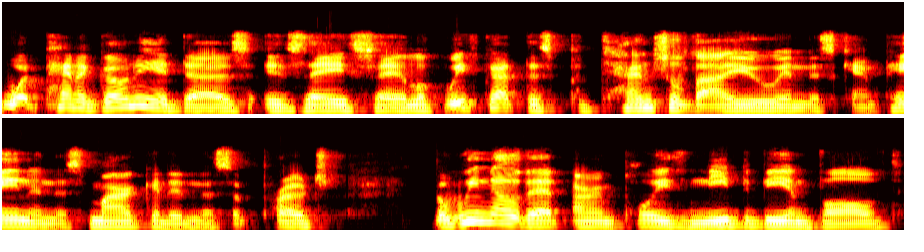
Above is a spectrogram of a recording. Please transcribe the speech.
what Patagonia does is they say, look, we've got this potential value in this campaign, in this market, in this approach, but we know that our employees need to be involved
